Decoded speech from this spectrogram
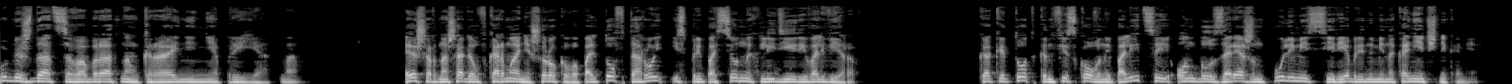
Убеждаться в обратном крайне неприятно. Эшер нашарил в кармане широкого пальто второй из припасенных Лидией револьверов. Как и тот, конфискованный полицией, он был заряжен пулями с серебряными наконечниками.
